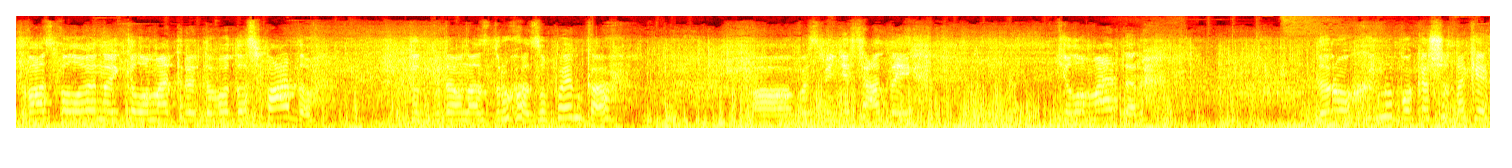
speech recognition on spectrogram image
Два з половиною кілометри до водоспаду. Тут буде у нас друга зупинка. а, 80-й кілометр. Дорог, ну поки що таких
